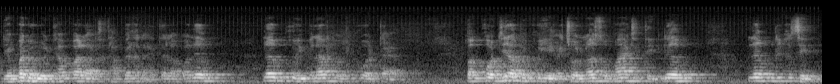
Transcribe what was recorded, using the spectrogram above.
เดี๋ยวมาดูกันครับว่าเราจะทำได้ขนาดไหนแต่เราก็เริ่มเริ่มคุยไปแล้วพอสมควรแต่ บางคนที่เราไปคุยเอกชนแล้วส่วนมากจะติดเรื่องเรื่องลิขสิทธิ์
